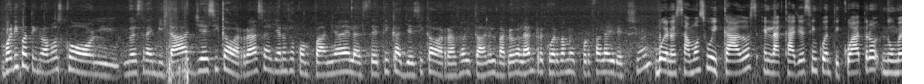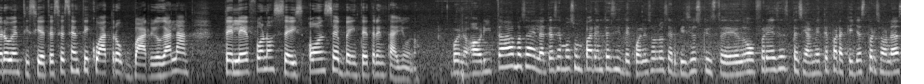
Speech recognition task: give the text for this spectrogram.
Bueno, y continuamos con nuestra invitada Jessica Barraza. Ella nos acompaña de la estética Jessica Barraza, ubicada en el barrio Galán. Recuérdame, porfa, la dirección. Bueno, estamos ubicados en la calle 54, número 2764, barrio Galán. Teléfono 611-2031. Bueno, ahorita más adelante hacemos un paréntesis de cuáles son los servicios que usted ofrece, especialmente para aquellas personas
